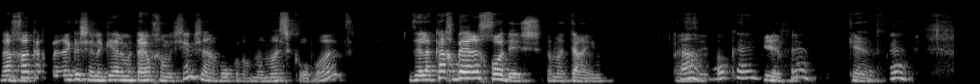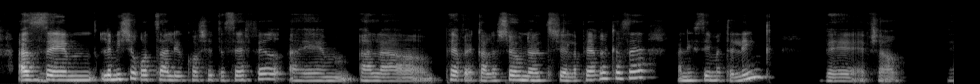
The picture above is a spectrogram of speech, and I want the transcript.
ואחר כך ברגע שנגיע ל-250, שאנחנו כבר ממש קרובות, זה לקח בערך חודש, ה-200. אה, אוקיי, כן. יפה. כן. יפה. אז um, למי שרוצה לרכוש את הספר, um, על הפרק, על השואו נוט של הפרק הזה, אני אשים את הלינק, ואפשר um,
